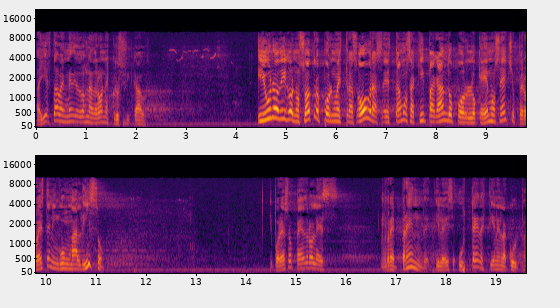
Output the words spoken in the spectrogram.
Ahí estaba en medio de dos ladrones crucificados. Y uno dijo, nosotros por nuestras obras estamos aquí pagando por lo que hemos hecho, pero este ningún mal hizo. Y por eso Pedro les reprende y le dice, ustedes tienen la culpa.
